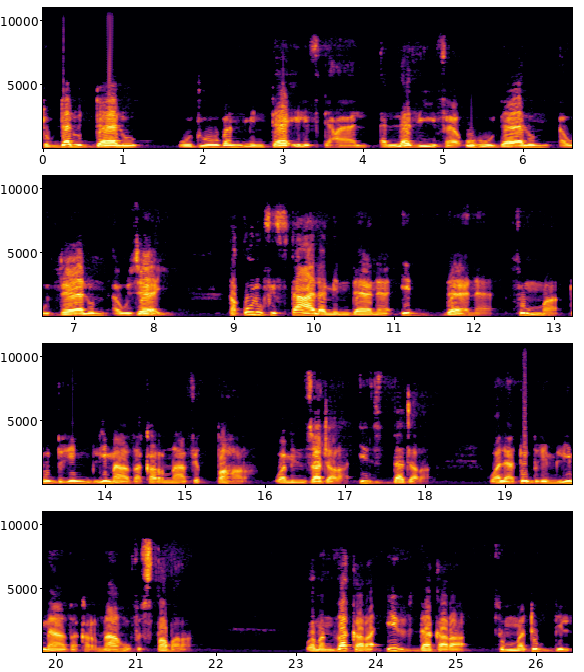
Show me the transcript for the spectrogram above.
تبدل الدال وجوبا من تاء الافتعال الذي فاؤه دال أو ذال أو زاي. تقول في افتعل من دان إذ دان ثم تدغم لما ذكرنا في الطهر ومن زجر إذ دجر ولا تدغم لما ذكرناه في اصطبر ومن ذكر إذ ذكر ثم تبدل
